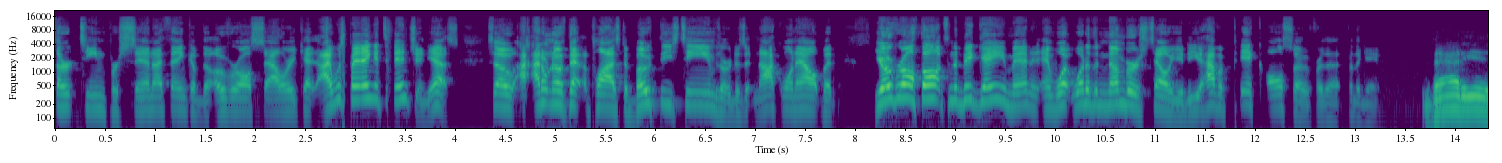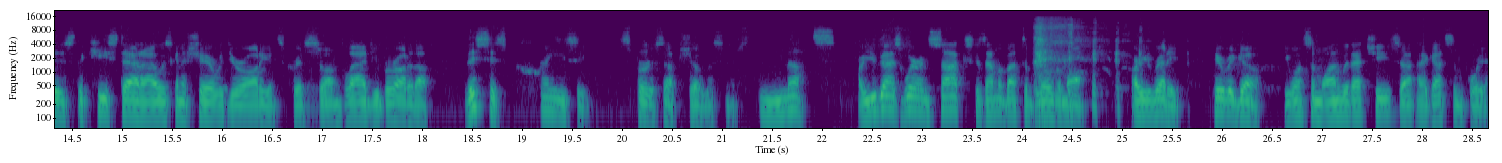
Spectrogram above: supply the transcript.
13%, I think, of the overall salary cap. I was paying attention, yes. So I, I, don't know if that applies to both these teams or does it knock one out, but your overall thoughts in the big game, man, and, and what what do the numbers tell you? Do you have a pick also for the for the game? That is the key stat I was going to share with your audience, Chris. So I'm glad you brought it up. This is crazy, Spurs Up Show listeners. Nuts. Are you guys wearing socks? Because I'm about to blow them off. Are you ready? Here we go. You want some wine with that cheese? Uh, I got some for you.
